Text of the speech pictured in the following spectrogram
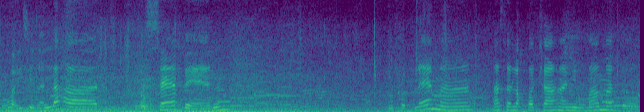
Buhay silang lahat. Seven. Ang problema, nasa lakwatsahan yung mama dog.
